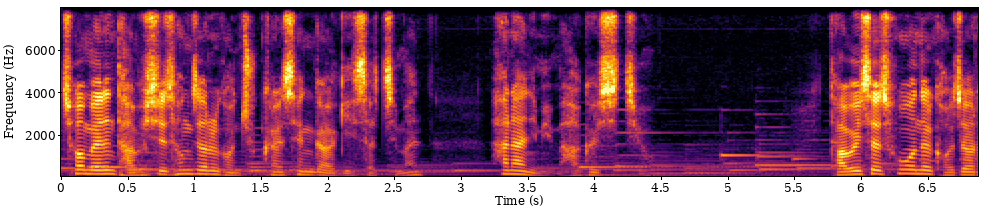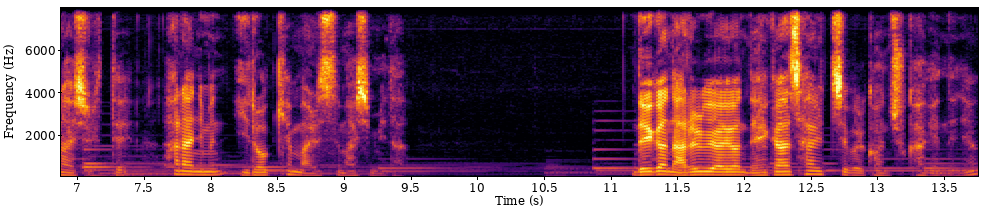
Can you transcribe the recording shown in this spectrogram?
처음에는 다윗이 성전을 건축할 생각이 있었지만 하나님이 막으시죠. 다윗의 소원을 거절하실 때 하나님은 이렇게 말씀하십니다. 내가 나를 위하여 내가 살 집을 건축하겠느냐?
